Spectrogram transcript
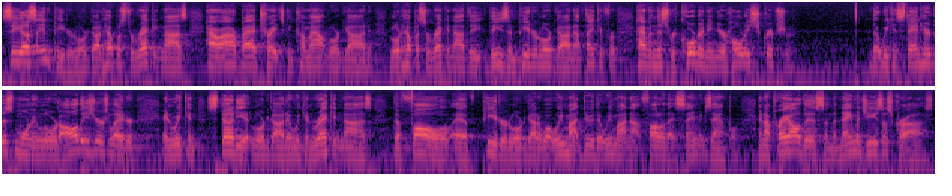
See us in Peter, Lord God. Help us to recognize how our bad traits can come out, Lord God. And Lord, help us to recognize the, these in Peter, Lord God. And I thank you for having this recorded in your holy scripture that we can stand here this morning, Lord, all these years later, and we can study it, Lord God, and we can recognize the fall of Peter, Lord God, and what we might do that we might not follow that same example. And I pray all this in the name of Jesus Christ.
